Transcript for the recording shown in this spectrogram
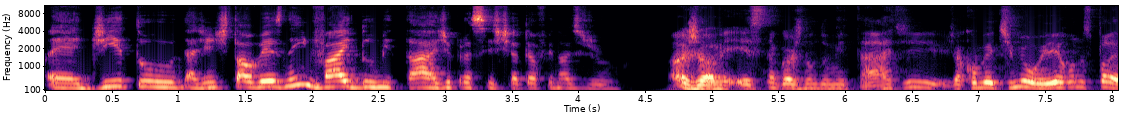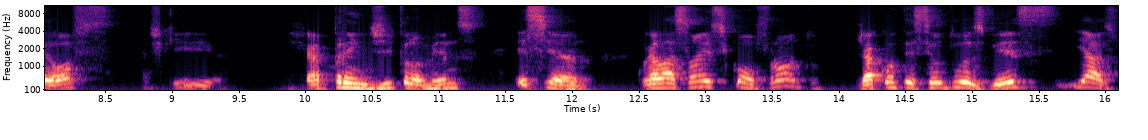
é, dito, a gente talvez nem vai dormir tarde para assistir até o final desse jogo. Ah, jovem, esse negócio de não dormir tarde, já cometi meu erro nos playoffs Acho que já aprendi, pelo menos, esse ano. Com relação a esse confronto, já aconteceu duas vezes e as,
